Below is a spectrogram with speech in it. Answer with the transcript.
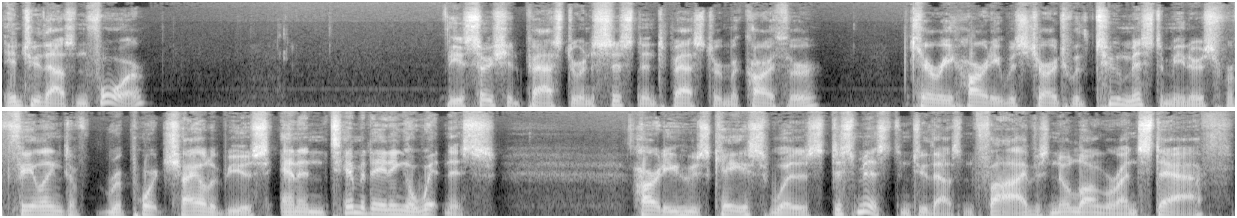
In 2004, the associate pastor and assistant pastor MacArthur, Carey Hardy, was charged with two misdemeanors for failing to report child abuse and intimidating a witness. Hardy, whose case was dismissed in 2005, is no longer on staff.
